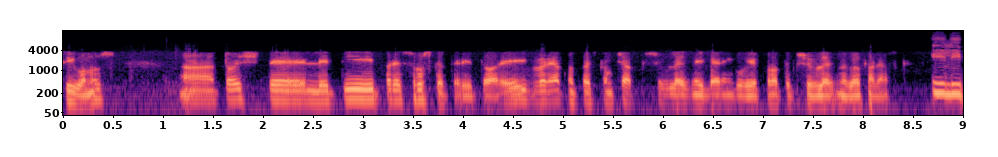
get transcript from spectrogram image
сигурност, а, той ще лети през руска територия и вероятно през Камчатка ще влезне и Беринговия протък ще влезне в Аляска. Или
